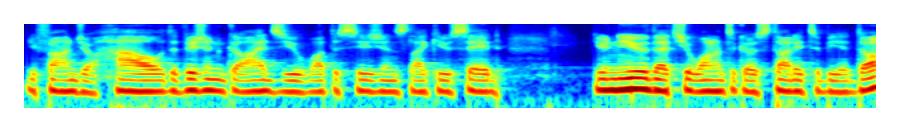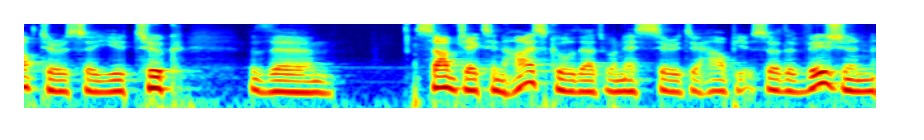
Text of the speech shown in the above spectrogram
you find your how. The vision guides you what decisions like you said you knew that you wanted to go study to be a doctor so you took the subjects in high school that were necessary to help you. So the vision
